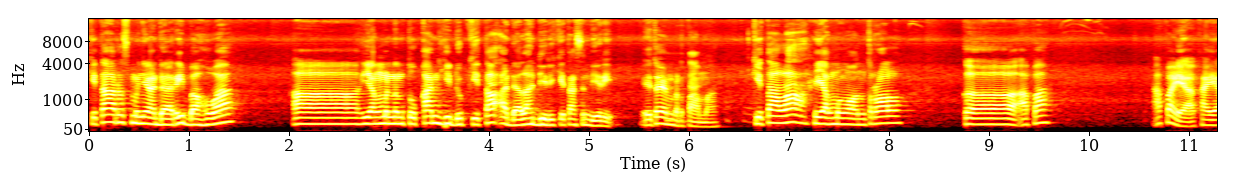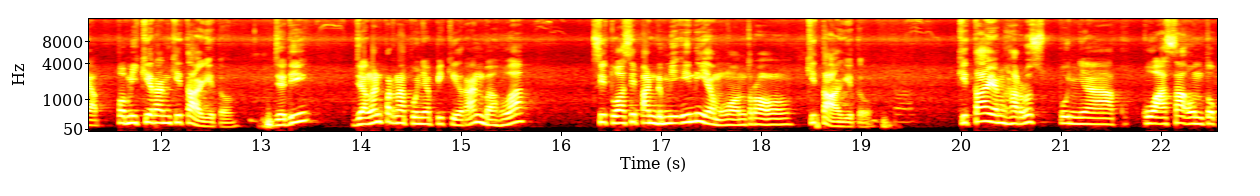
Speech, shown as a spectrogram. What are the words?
kita harus menyadari bahwa uh, yang menentukan hidup kita adalah diri kita sendiri. Itu yang pertama. Kitalah yang mengontrol ke apa? Apa ya? Kayak pemikiran kita gitu. Jadi, jangan pernah punya pikiran bahwa situasi pandemi ini yang mengontrol kita gitu. Kita yang harus punya kuasa untuk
